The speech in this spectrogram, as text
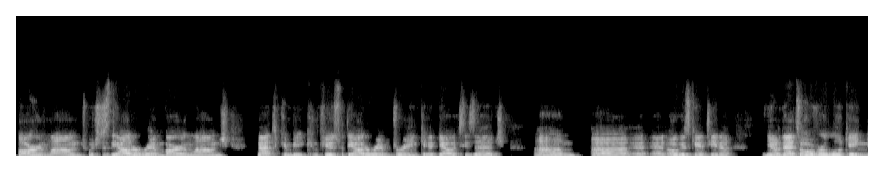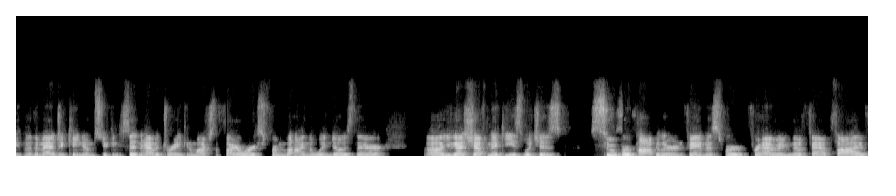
bar and lounge, which is the Outer Rim Bar and Lounge, not to be confused with the Outer Rim Drink at Galaxy's Edge um, uh, at, Oga's Cantina. You know that's overlooking uh, the Magic Kingdom, so you can sit and have a drink and watch the fireworks from behind the windows there. Uh, you've got Chef Mickey's, which is super popular and famous for for having the Fab Five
